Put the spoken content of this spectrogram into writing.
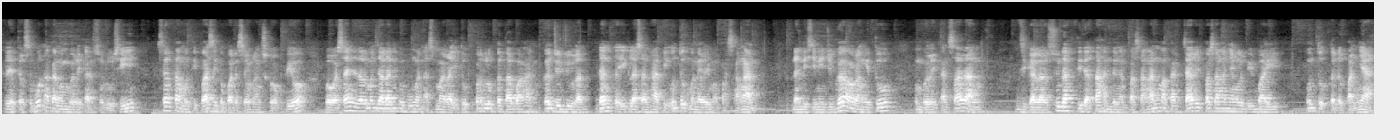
pria tersebut akan memberikan solusi serta motivasi kepada seorang Scorpio bahwasanya dalam menjalani hubungan asmara itu perlu ketabahan, kejujuran, dan keikhlasan hati untuk menerima pasangan. Dan di sini juga orang itu memberikan saran jika sudah tidak tahan dengan pasangan maka cari pasangan yang lebih baik untuk ke depannya.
